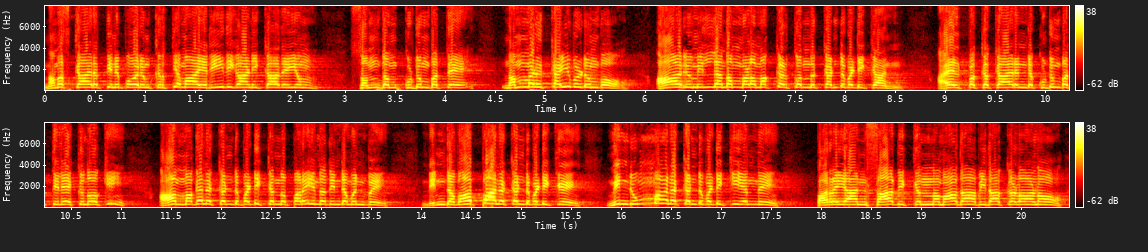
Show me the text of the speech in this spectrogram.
നമസ്കാരത്തിന് പോലും കൃത്യമായ രീതി കാണിക്കാതെയും സ്വന്തം കുടുംബത്തെ നമ്മൾ കൈവിടുമ്പോ ആരുമില്ല നമ്മളെ മക്കൾക്കൊന്ന് കണ്ടുപിടിക്കാൻ. അയൽപ്പക്കക്കാരന്റെ കുടുംബത്തിലേക്ക് നോക്കി ആ മകനെ കണ്ടു പഠിക്കെന്ന് പറയുന്നതിന്റെ മുൻപ് നിന്റെ വാപ്പാനെ കണ്ടുപഠിക്ക് നിന്റെ ഉമ്മാനെ കണ്ടുപഠിക്ക് എന്ന് പറയാൻ സാധിക്കുന്ന മാതാപിതാക്കളാണോ?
